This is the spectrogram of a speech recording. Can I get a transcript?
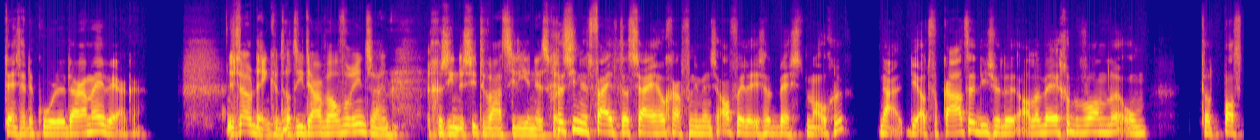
Tenzij de Koerden daaraan meewerken. Je zou denken dat die daar wel voor in zijn. Gezien de situatie die je net schetst. Gezien het feit dat zij heel graag van die mensen af willen, is dat best mogelijk. Nou, die advocaten die zullen alle wegen bewandelen om dat pad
